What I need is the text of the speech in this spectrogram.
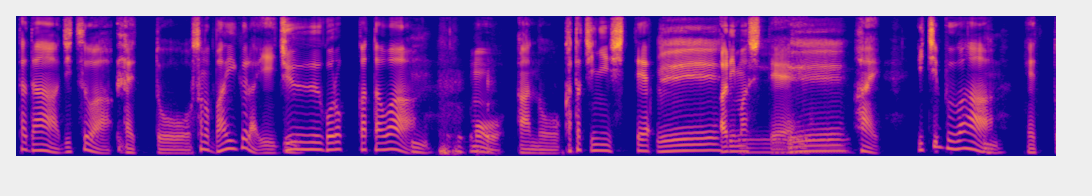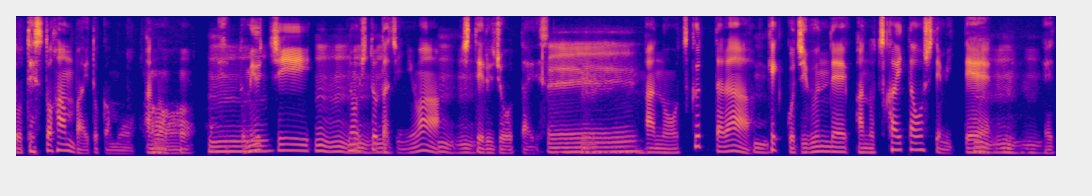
ただ、実は、えっと、その倍ぐらい、15、6型はう、ん。もう、あの、形にしてええありまして、ええはい。一部は、えっと、テスト販売とかも、あの、うえっと、ん。身内の人たちにはしてる状態です。ええあの、作ったらうん。結構自分で、あの、使い倒してみて、えっ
